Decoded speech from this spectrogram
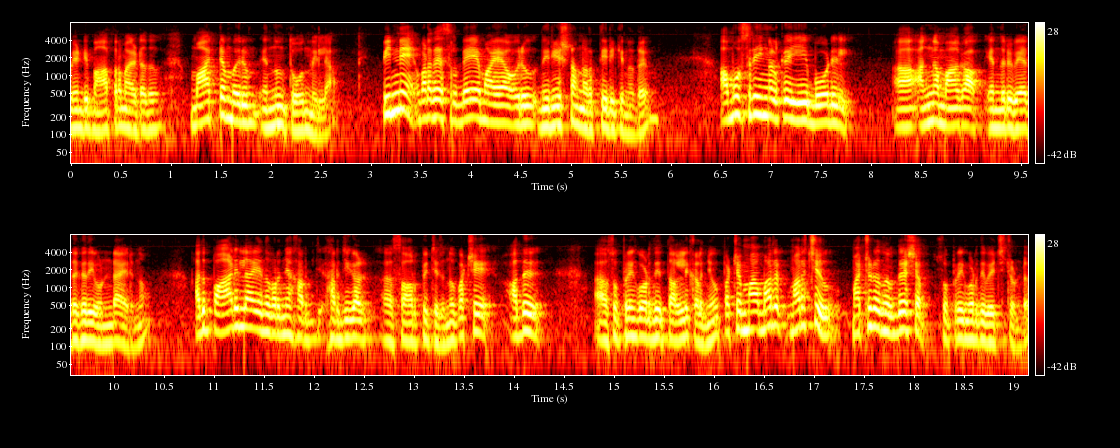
വേണ്ടി മാത്രമായിട്ടത് മാറ്റം വരും എന്നും തോന്നുന്നില്ല. പിന്നെ വളരെ ശ്രദ്ധേയമായ ഒരു നിരീക്ഷണം നടത്തിയിരിക്കുന്നത് അമുസ്ലിങ്ങൾക്ക് ഈ ബോർഡിൽ അംഗമാകാം എന്നൊരു ഭേദഗതി ഉണ്ടായിരുന്നു. അത് പാടില്ല എന്ന് പറഞ്ഞ ഹർജി ഹർജികൾ സമർപ്പിച്ചിരുന്നു. പക്ഷേ അത് സുപ്രീം കോടതി തള്ളിക്കളഞ്ഞു. പക്ഷേ മറിച്ച് മറ്റൊരു നിർദ്ദേശം സുപ്രീം കോടതി വെച്ചിട്ടുണ്ട്.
